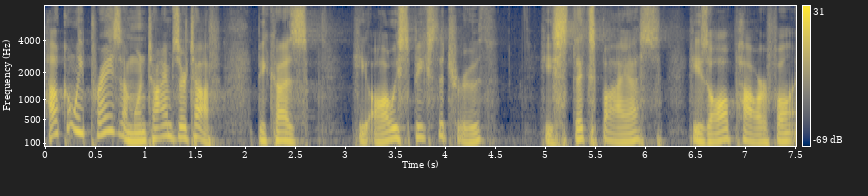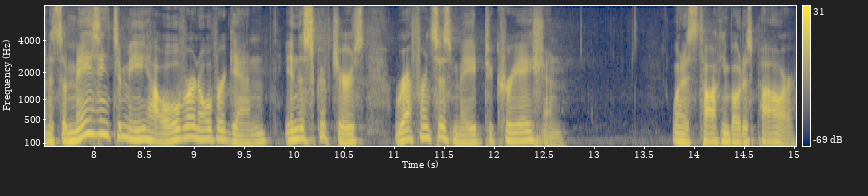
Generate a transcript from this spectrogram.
How can we praise him when times are tough? Because he always speaks the truth, he sticks by us, He's all powerful. And it's amazing to me how over and over again in the scriptures, reference is made to creation when it's talking about his power.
